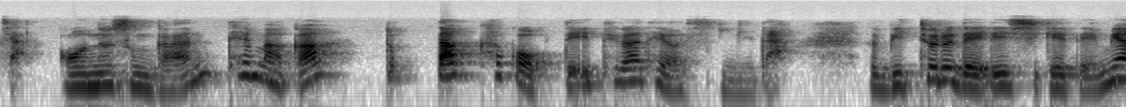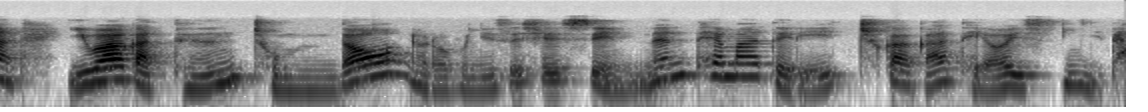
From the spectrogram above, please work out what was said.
자, 어느 순간 테마가 뚝딱 하고 업데이트가 되었습니다. 밑으로 내리시게 되면 이와 같은 좀 더 여러분이 쓰실 수 있는 테마들이 추가가 되어 있습니다.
